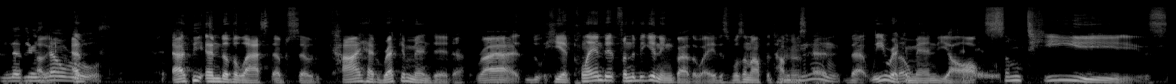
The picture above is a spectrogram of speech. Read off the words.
No, there's Okay, no rules. at the end of the last episode, Kai had recommended, right? He had planned it from the beginning, by the way. This wasn't off the top of his head. Mhm. That we recommend y'all some teas.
